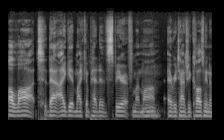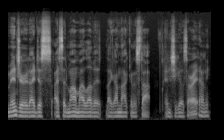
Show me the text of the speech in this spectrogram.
a lot that I get my competitive spirit from my mom. Mm. Every time she calls me and I'm injured, I just I said, "Mom, I love it. Like I'm not going to stop." And she goes, "All right, honey."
